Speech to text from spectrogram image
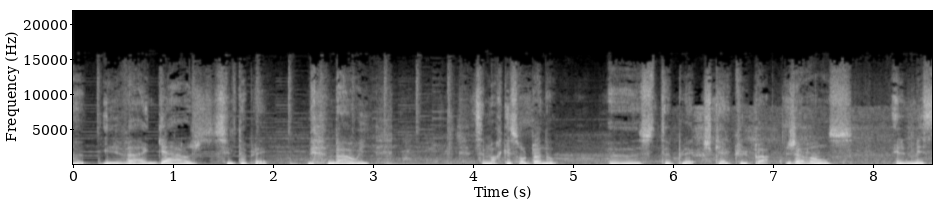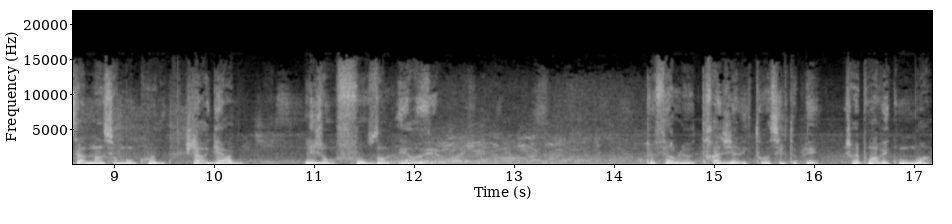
Euh, Il va à Garges, s'il te plaît? Ben oui. C'est marqué sur le panneau. Euh, s'il te plaît, je calcule pas. J'avance. Elle met sa main sur mon coude. Je la regarde. Les gens foncent dans le RER. Je peux faire le trajet avec toi, s'il te plaît? Je réponds avec moi.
